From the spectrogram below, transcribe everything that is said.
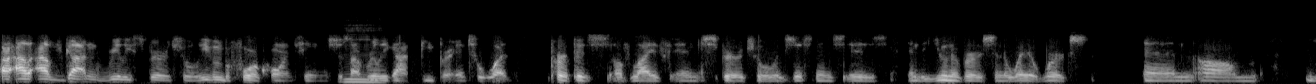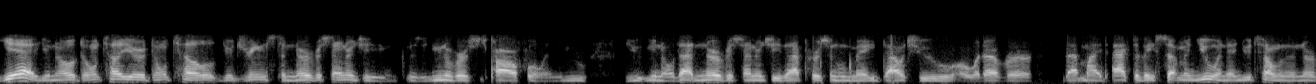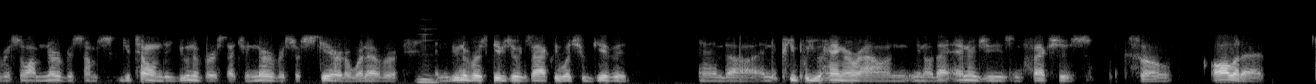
I, I've gotten really spiritual even before quarantine. It's just mm. I've really gotten deeper into what purpose of life and spiritual existence is in the universe and the way it works. And um, yeah, you know, don't tell your don't tell your dreams to nervous energy because the universe is powerful and you you you know that nervous energy, that person who may doubt you or whatever that might activate something in you, and then you're telling the nervous, "Oh, I'm nervous." I'm you're telling the universe that you're nervous or scared or whatever, mm. and the universe gives you exactly what you give it, and uh, and the people you hang around, you know, that energy is infectious. So all of that,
